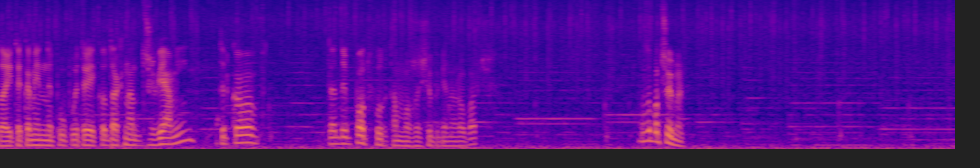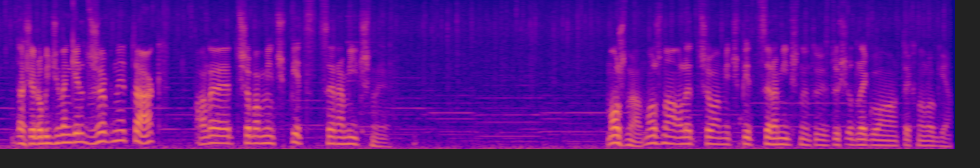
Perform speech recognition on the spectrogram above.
Daj te kamienne półpłyty jako dach nad drzwiami, tylko wtedy potwór tam może się wygenerować. No zobaczymy. Da się robić węgiel drzewny? Tak, ale trzeba mieć piec ceramiczny. Można, można, ale trzeba mieć piec ceramiczny, to jest dość odległa technologia.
